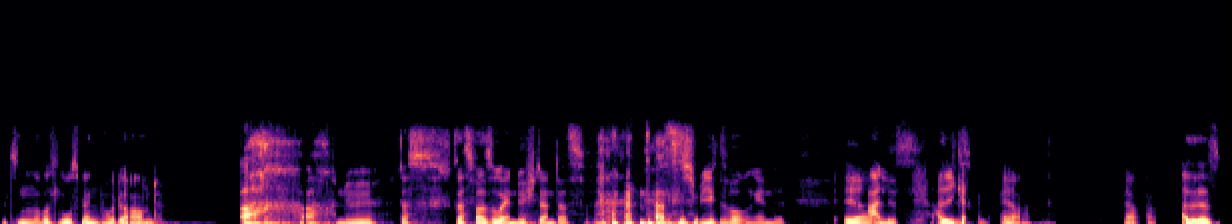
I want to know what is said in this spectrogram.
willst du noch was loswerden heute Abend? Ach, ach nö, das, das war so ernüchternd, das, das Spielwochenende. Ja. Alles, alles also ich, gut. Ja. Ja. Also das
